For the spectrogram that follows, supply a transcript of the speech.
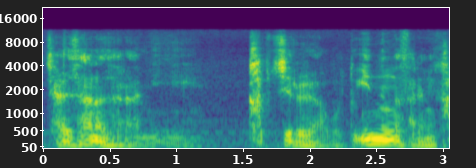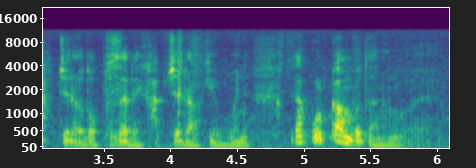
잘 사는 사람이 갑질을 하고 또 있는 사람이 갑질하고 높은 사람이 갑질하고 그게 뭐냐. 그다 꼴값 못하는 거예요.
